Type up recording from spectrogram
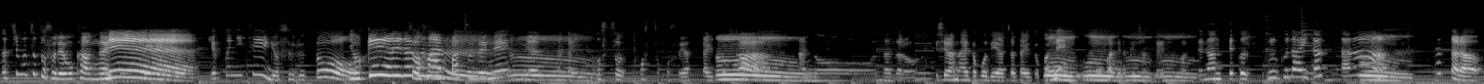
私もちょっとそれを考えてて、ね逆に制御すると、余計やりたそう反くなる。発でね、うん。いやなんかコストコストコストやったりとか、うん。あのなんだろう知らないとこでやっちゃったりとかね、うんお金かけちゃったりとかってなんてくるぐらいだったら、うん。だったら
